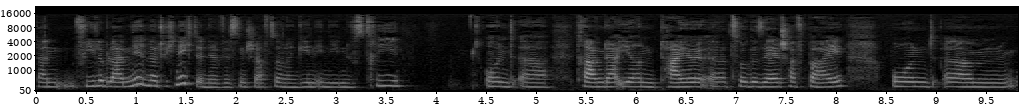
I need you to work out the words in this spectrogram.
dann, viele bleiben nee, natürlich nicht in der Wissenschaft, sondern gehen in die Industrie und äh, tragen da ihren Teil äh, zur Gesellschaft bei. Und ähm,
